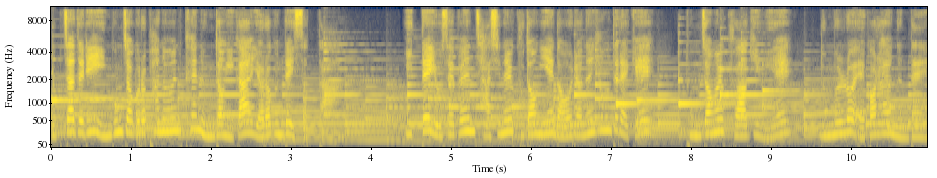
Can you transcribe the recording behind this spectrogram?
목자들이 인공적으로 파놓은 큰 웅덩이가 여러 군데 있었다. 이때 요셉은 자신을 구덩이에 넣으려는 형들에게 동정을 구하기 위해 눈물로 애걸하였는데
